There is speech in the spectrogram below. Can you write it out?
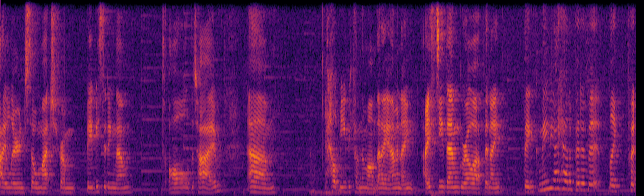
i learned so much from babysitting them all the time um, helped me become the mom that I am. And I, I see them grow up and I think maybe I had a bit of it, like put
